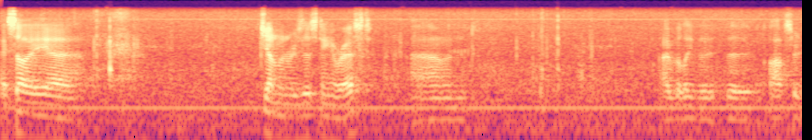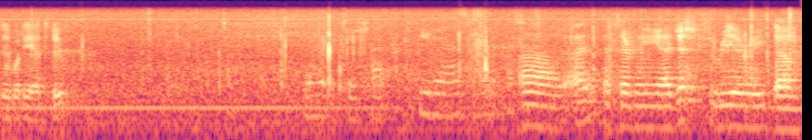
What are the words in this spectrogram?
I saw a uh, gentleman resisting arrest, um, and I believe that the officer did what he had to do. Uh, I think that's everything. Uh, just to reiterate, um,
